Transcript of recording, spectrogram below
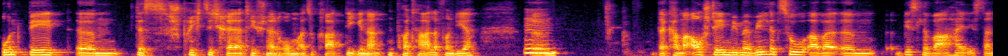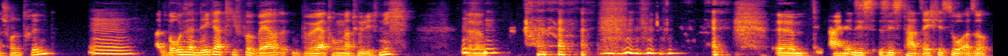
Und B, ähm, das spricht sich relativ schnell rum. Also gerade die genannten Portale von dir, mhm. ähm, da kann man auch stehen, wie man will dazu, aber ähm, ein bisschen Wahrheit ist dann schon drin. Mhm. Also bei unseren Negativbewertungen natürlich nicht. Ähm, ähm, nein, es ist, es ist tatsächlich so, also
